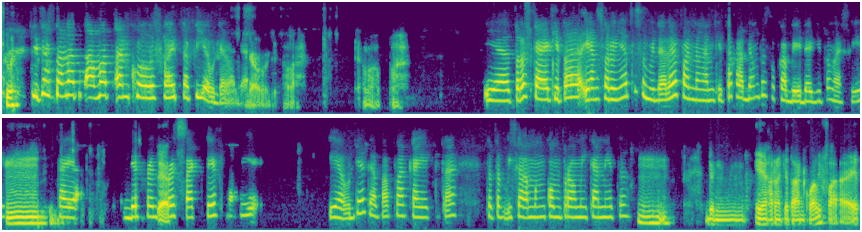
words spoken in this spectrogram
Cuma- Kita sangat amat unqualified tapi ya udahlah guys. Gak udah lah. Gak apa-apa. Iya, terus kayak kita yang serunya tuh sebenarnya pandangan kita kadang tuh suka beda gitu gak sih? Hmm, Kayak different That's- perspective tapi ya udah gak apa-apa kayak kita tetap bisa mengkompromikan itu. hmm. Dan ya karena kita unqualified,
